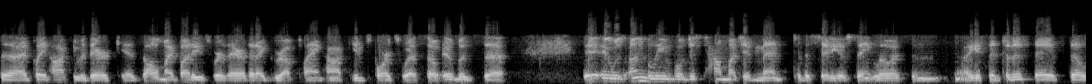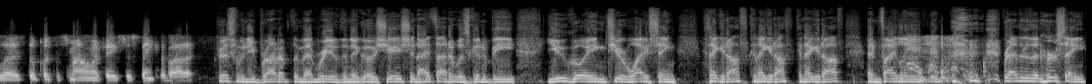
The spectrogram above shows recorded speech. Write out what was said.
uh, I played hockey with their kids. All my buddies were there that I grew up playing hockey and sports with. So it was, uh, it, it was unbelievable just how much it meant to the city of St. Louis. And like I said, to this day, it still uh, still puts a smile on my face just thinking about it. Chris, when you brought up the memory of the negotiation, I thought it was going to be you going to your wife saying, "Can I get off? Can I get off? Can I get off?" And finally, rather than her saying,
